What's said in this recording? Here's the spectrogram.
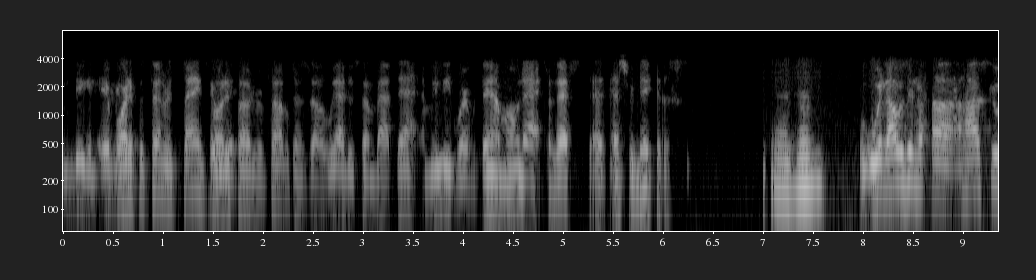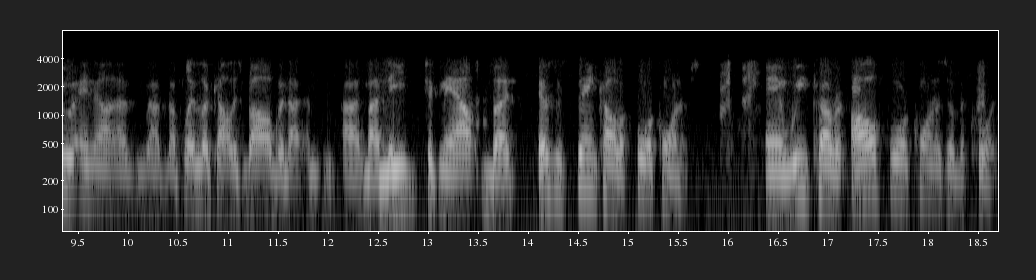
I'm digging every Forty day. percent of Hispanics Every voted day. for the Republicans, so we got to do something about that. I mean, we need to work with them on that because that's that, that's ridiculous. Mhm. When I was in uh, high school and uh, I I played a little college ball, but I, uh, my knee took me out. But there was this thing called a four corners, and we covered all four corners of the court.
